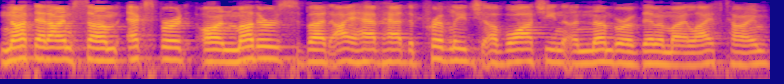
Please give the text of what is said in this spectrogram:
Not that I'm some expert on mothers, but I have had the privilege of watching a number of them in my lifetime.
